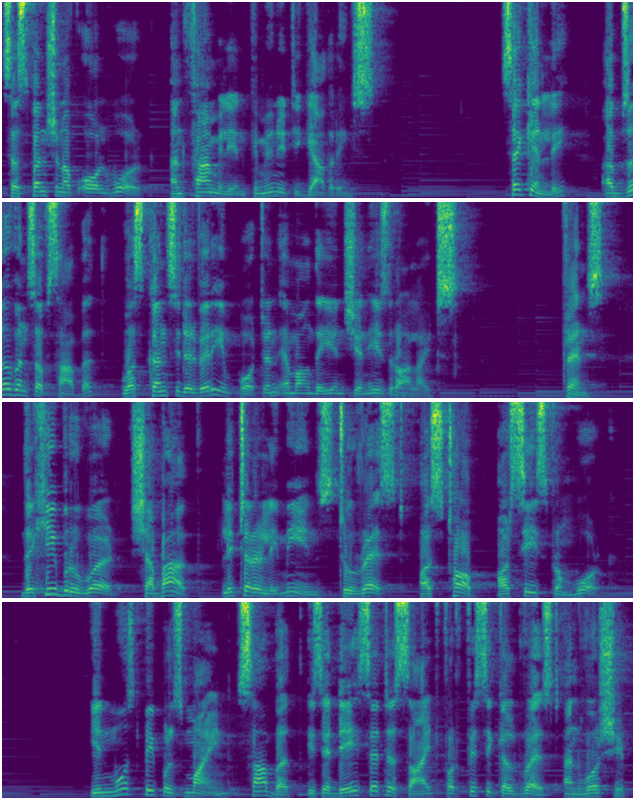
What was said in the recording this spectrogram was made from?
suspension of all work, and family and community gatherings. Secondly, observance of Sabbath was considered very important among the ancient Israelites. Friends, the Hebrew word Shabbat literally means to rest or stop or cease from work. In most people's mind, Sabbath is a day set aside for physical rest and worship.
